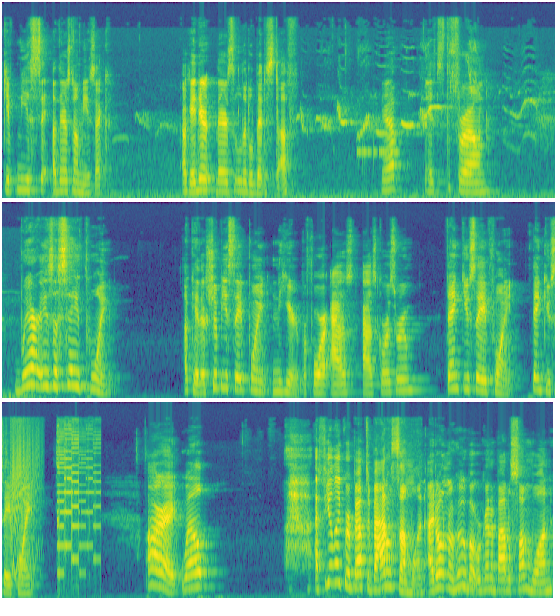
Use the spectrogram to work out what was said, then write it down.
Give me a sa- oh, there's no music. Okay, there, there's a little bit of stuff. Yep, it's the throne. Where is a save point? Okay, there should be a save point in here before As Asgore's room. Thank you, save point. Thank you, save point. Alright, well, I feel like we're about to battle someone. I don't know who, but we're going to battle someone.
